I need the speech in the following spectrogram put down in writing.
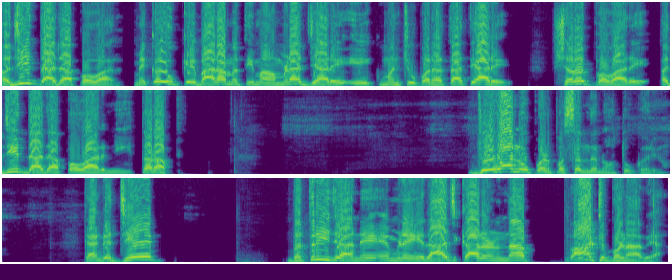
અજીત દાદા પવાર, મેં કહ્યું કે બારામતીમાં હમણાં જ જ્યારે એક મંચ ઉપર હતા ત્યારે શરદ પવારે અજીત દાદા પવારની તરફ જોવાનું પણ પસંદ નહોતું કર્યું. કારણ કે જે ભત્રીજાને એમણે રાજકારણના પાઠ ભણાવ્યા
